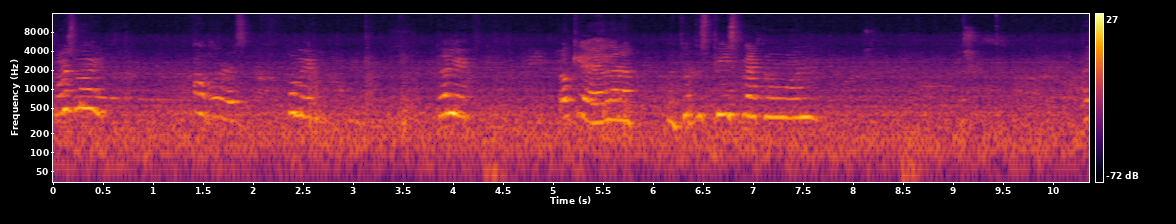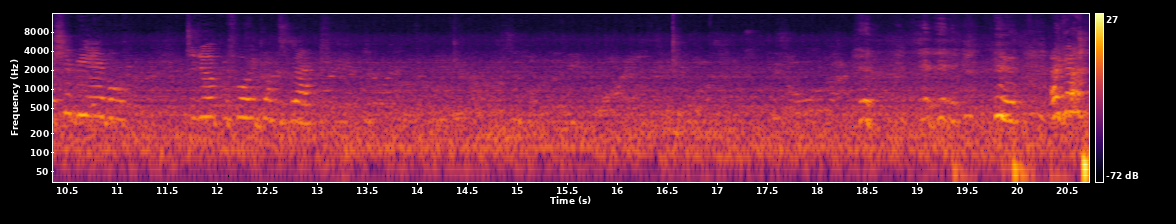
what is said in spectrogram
Where's my? Oh, there it is. Come here. Come here. Okay, I gotta I'm gonna put this piece back on. I should be able to do it before he I got. It.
